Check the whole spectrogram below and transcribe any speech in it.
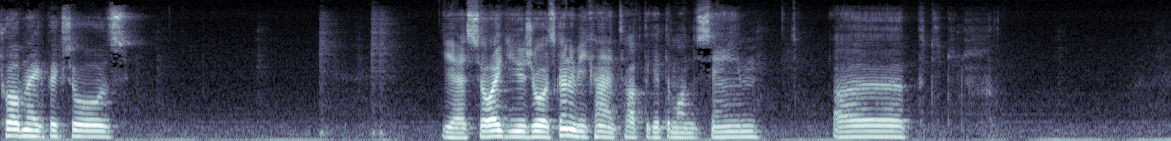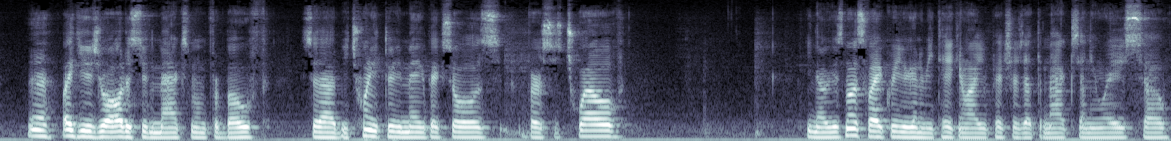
12 megapixels. Yeah, so like usual, it's going to be kind of tough to get them on the same. Uh, yeah, like usual, I'll just do the maximum for both. So that would be 23 megapixels versus 12. You know, because most likely you're going to be taking a lot of your pictures at the max anyways, so...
